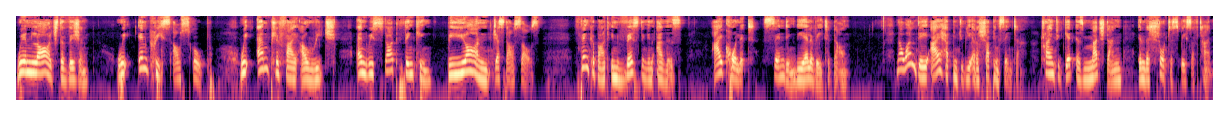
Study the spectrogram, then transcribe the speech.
we enlarge the vision, we increase our scope, we amplify our reach, and we start thinking beyond just ourselves Think about investing in others. I call it sending the elevator down. Now, one day I happened to be at a shopping center trying to get as much done in the shortest space of time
